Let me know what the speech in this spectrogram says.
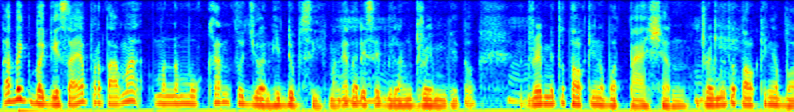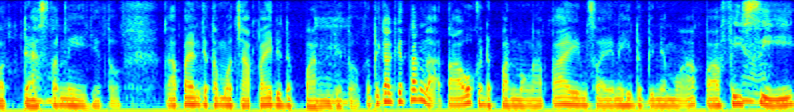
Tapi bagi saya pertama menemukan tujuan hidup sih. Makanya tadi saya bilang dream gitu. Dream itu talking about passion. Dream itu talking about destiny gitu. Ke Apa yang kita mau capai di depan gitu. Ketika kita nggak tahu ke depan mau ngapain, saya ini hidup ini mau apa, visi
